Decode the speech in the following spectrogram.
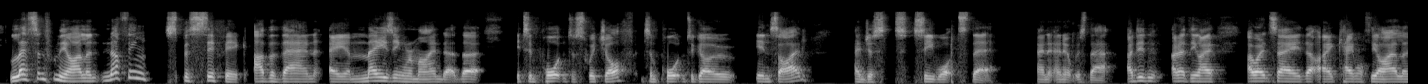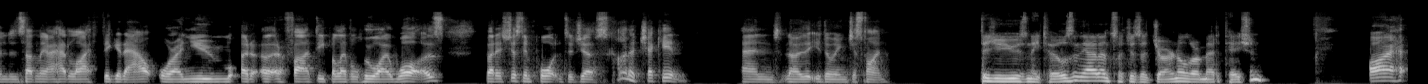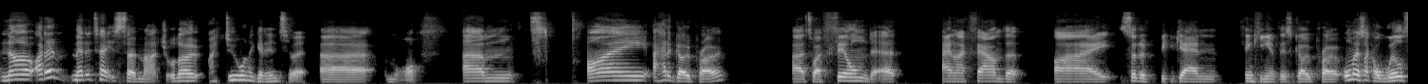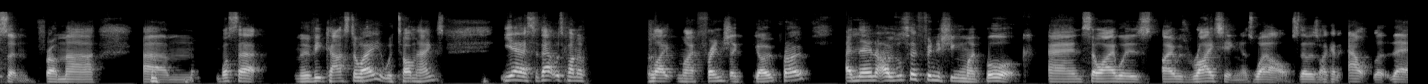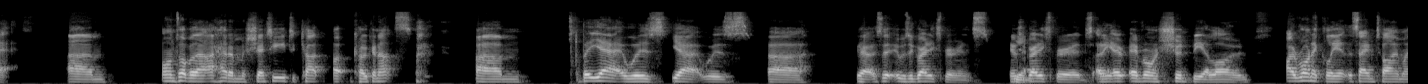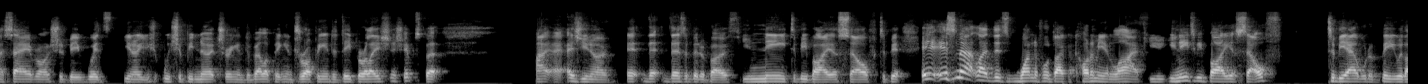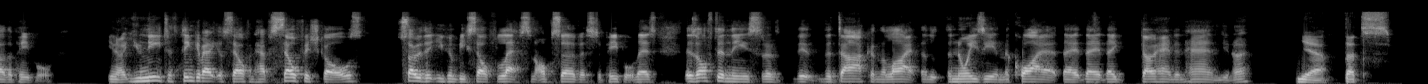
lesson from the island, nothing specific other than a amazing reminder that it's important to switch off. It's important to go inside and just see what's there. And, and it was that I didn't I don't think I I won't say that I came off the island and suddenly I had life figured out or I knew at at a far deeper level who I was but it's just important to just kind of check in and know that you're doing just fine. Did you use any tools in the island, such as a journal or meditation? I no, I don't meditate so much, although I do want to get into it uh, more. Um, I I had a GoPro, uh, so I filmed it, and I found that I sort of began thinking of this GoPro almost like a Wilson from uh, um, what's that movie Castaway with Tom Hanks. Yeah, so that was kind of like my French like GoPro, and then I was also finishing my book, and so I was I was writing as well. So there was like an outlet there. Um, on top of that, I had a machete to cut coconuts. um, but yeah, it was yeah, it was uh, yeah, it was, a, it was a great experience. It was yeah. a great experience. I think everyone should be alone. Ironically, at the same time, I say everyone should be with you know we should be nurturing and developing and dropping into deeper relationships, but I, as you know, it, th- there's a bit of both. You need to be by yourself to be. is not that like this wonderful dichotomy in life? You you need to be by yourself to be able to be with other people. You know, you need to think about yourself and have selfish goals so that you can be selfless and of service to people. There's there's often these sort of the, the dark and the light, the, the noisy and the quiet. They they they go hand in hand. You know. Yeah, that's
